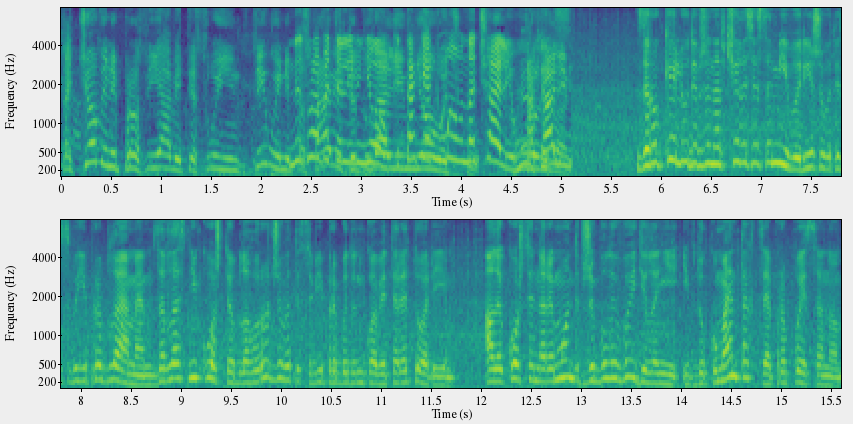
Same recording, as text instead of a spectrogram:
Та чого ви не проявите свою ініціативу і не, Не поставите зробите туди лівньовки, так як ми лівньовочку? в началі Така лів- За роки люди вже навчилися самі вирішувати свої проблеми, за власні кошти облагороджувати собі прибудинкові території. Але кошти на ремонт вже були виділені, і в документах це прописано.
